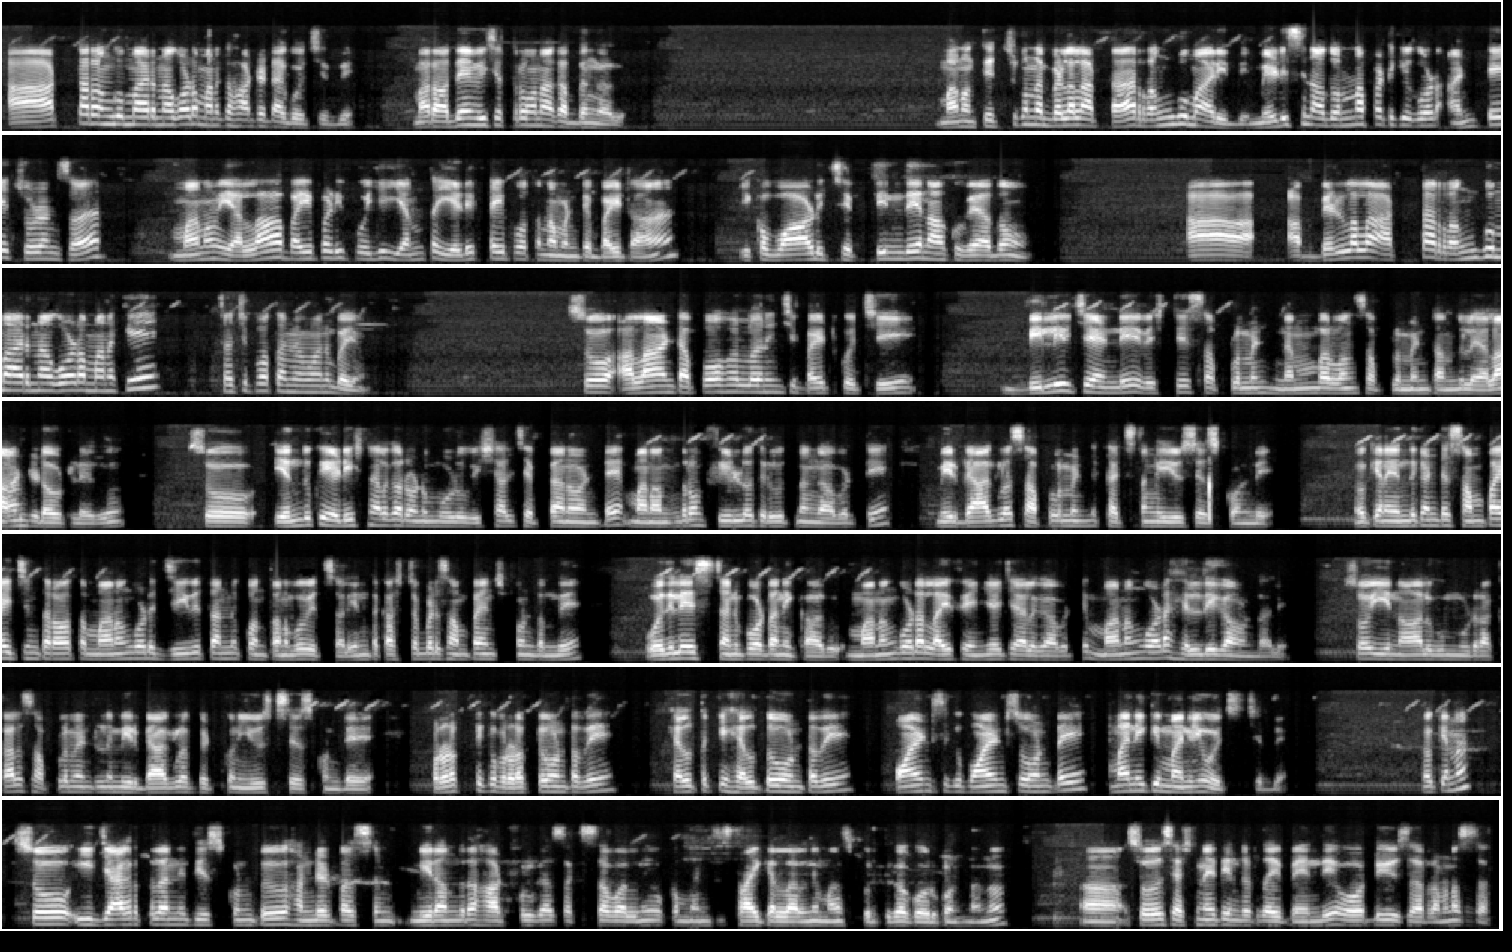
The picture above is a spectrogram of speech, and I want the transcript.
ఆ అట్ట రంగు మారినా కూడా మనకు హార్ట్ అటాక్ వచ్చింది మరి అదేం విచిత్రం నాకు అర్థం కాదు. మనం తెచ్చుకున్న బిళ్ళల అట్ట రంగు మారిద్ది. మెడిసిన్ అది ఉన్నప్పటికీ కూడా అంటే చూడండి సార్ మనం ఎలా భయపడిపోయి ఎంత ఎడిక్ట్ అయిపోతున్నామంటే బయట ఇక వాడు చెప్పిందే నాకు వేదం. ఆ ఆ బిళ్ళల అట్ట రంగు మారినా కూడా మనకి చచ్చిపోతామేమో అని భయం. సో అలాంటి అపోహల్లో నుంచి బయటకు వచ్చి బిలీవ్ చేయండి. Vestige supplement number one supplement అందులో ఎలాంటి డౌట్ లేదు. సో ఎందుకు ఎడిషనల్గా రెండు మూడు విషయాలు చెప్పాను అంటే మనందరం ఫీల్డ్లో తిరుగుతున్నాం కాబట్టి మీరు బ్యాగ్లో సప్లిమెంట్ని ఖచ్చితంగా యూజ్ చేసుకోండి. ఓకేనా? ఎందుకంటే సంపాదించిన తర్వాత మనం కూడా జీవితాన్ని కొంత అనుభవించాలి. ఇంత కష్టపడి సంపాదించుకుంటుంది వదిలేసి చనిపోవటానికి కాదు. మనం కూడా లైఫ్ ఎంజాయ్ చేయాలి కాబట్టి మనం కూడా హెల్దీగా ఉండాలి. సో ఈ నాలుగు మూడు రకాల సప్లిమెంట్ని మీరు బ్యాగ్లో పెట్టుకొని యూజ్ చేసుకుంటే ప్రొడక్ట్కి ప్రొడక్ట్ ఉంటుంది హెల్త్కి హెల్త్ ఉంటుంది పాయింట్స్కి పాయింట్స్ ఉంటాయి మనీకి మనీ వచ్చింది. ఓకేనా? సో ఈ జాగ్రత్తలన్నీ తీసుకుంటూ హండ్రెడ్ పర్సెంట్ మీరందరూ హార్ట్ఫుల్గా సక్సెస్ అవ్వాలని ఒక మంచి స్థాయికి వెళ్ళాలని మనస్ఫూర్తిగా కోరుకుంటున్నాను. సో సెషన్ అయితే ఇంతటితో అయిపోయింది. Over to you sir Ramana sir.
